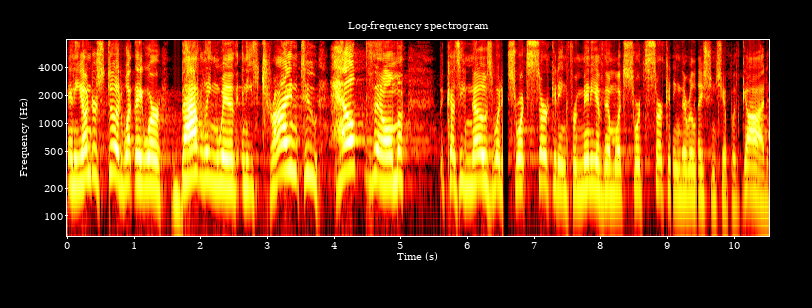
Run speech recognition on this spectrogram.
and he understood what they were battling with, and he's trying to help them because he knows what short circuiting for many of them, what's short circuiting their relationship with God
